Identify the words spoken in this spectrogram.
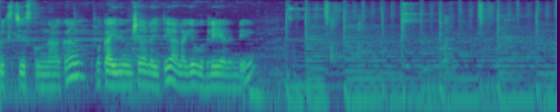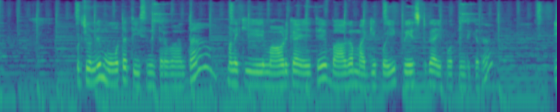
మిక్స్ చేసుకున్నాక ఒక ఐదు నిమిషాలు అయితే అలాగే వదిలేయాలండి. ఇప్పుడు చూడండి మూత తీసిన తర్వాత మనకి మామిడికాయ అయితే బాగా మగ్గిపోయి పేస్ట్గా అయిపోతుంది కదా. ఈ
